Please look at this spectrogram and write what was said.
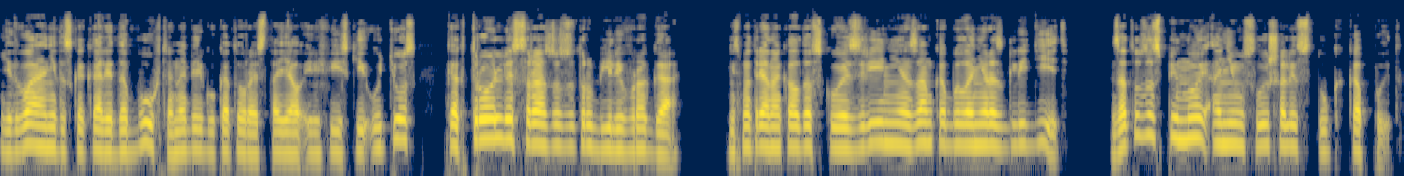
Едва они доскакали до бухты, на берегу которой стоял эльфийский утес, как тролли сразу затрубили врага. Несмотря на колдовское зрение, замка было не разглядеть, зато за спиной они услышали стук копыт.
